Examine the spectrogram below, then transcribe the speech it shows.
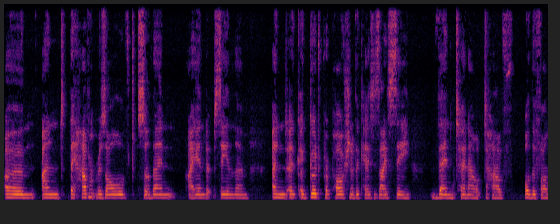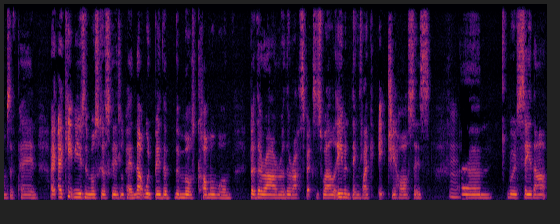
Um, and they haven't resolved, so then I end up seeing them. And a, a good proportion of the cases I see then turn out to have other forms of pain. I, I keep using musculoskeletal pain, that would be the, the most common one but there are other aspects as well, even things like itchy horses. Mm. Um, we would see that.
